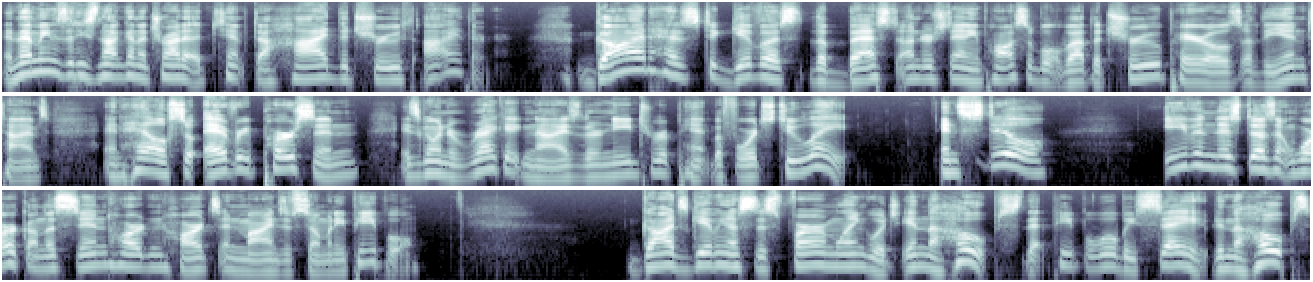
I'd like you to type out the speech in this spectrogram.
And that means that He's not going to try to attempt to hide the truth either. God has to give us the best understanding possible about the true perils of the end times and hell, so every person is going to recognize their need to repent before it's too late. And still, even this doesn't work on the sin hardened hearts and minds of so many people. God's giving us this firm language in the hopes that people will be saved, in the hopes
